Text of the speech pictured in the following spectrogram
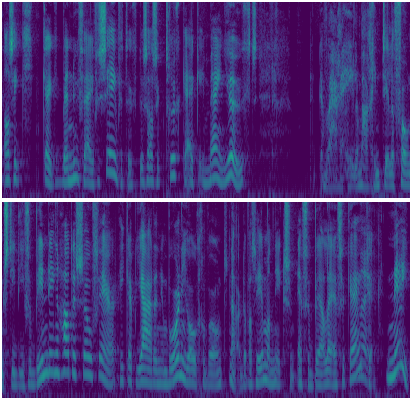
Als ik, kijk, ik ben nu 75, dus als ik terugkijk in mijn jeugd. Er waren helemaal geen telefoons die die verbinding hadden zover. Ik heb jaren in Borneo gewoond. Nou, er was helemaal niks van even bellen, even kijken. Nee.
